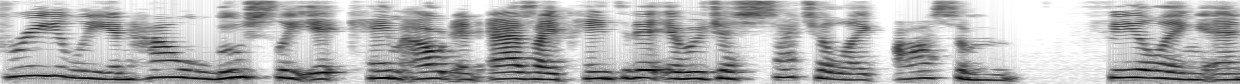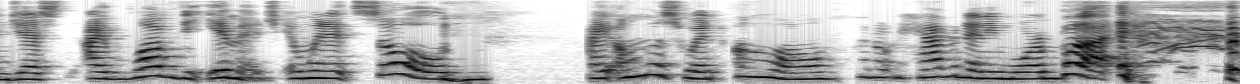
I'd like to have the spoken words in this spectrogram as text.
freely and how loosely it came out. And as I painted it, it was just such a like awesome feeling. And just, I love the image. And when it sold, mm-hmm. I almost went, oh, I don't have it anymore. But,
